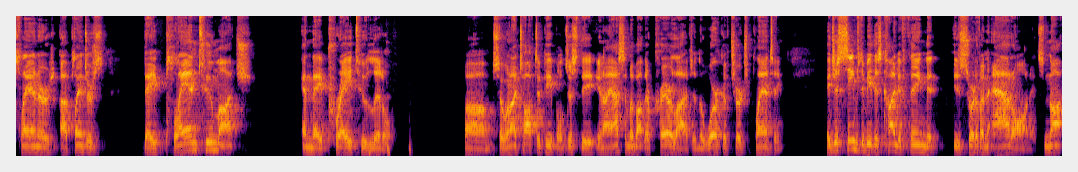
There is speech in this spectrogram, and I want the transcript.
planners, uh, planters, they plan too much and they pray too little. Um, so when I talk to people, just the and I ask them about their prayer lives and the work of church planting, it just seems to be this kind of thing that is sort of an add-on. It's not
